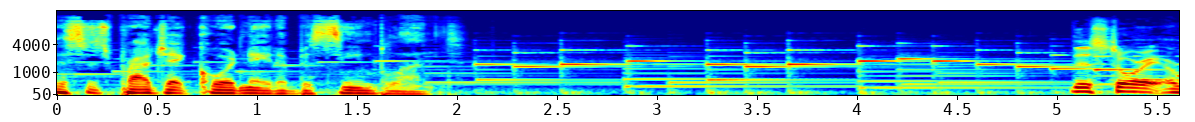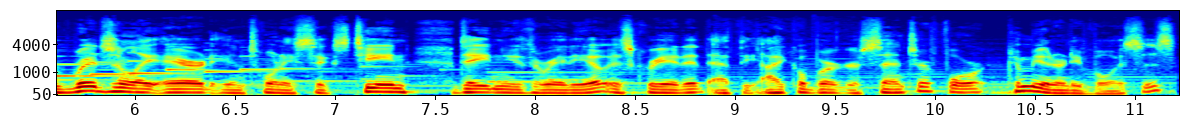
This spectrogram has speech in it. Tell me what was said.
this is Project Coordinator Basim Blunt. This story originally aired in 2016. Dayton Youth Radio is created at the Eichelberger Center for Community Voices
